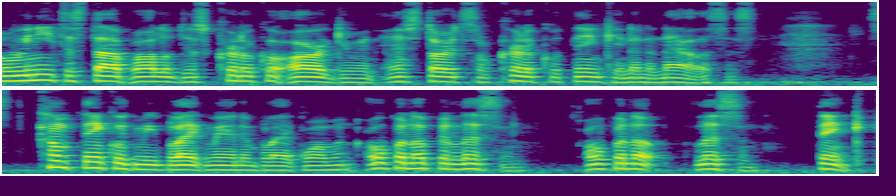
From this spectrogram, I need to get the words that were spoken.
but we need to stop all of this critical arguing and start some critical thinking and analysis. Come think with me, black man and black woman. Open up and listen. Open up, listen, think.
